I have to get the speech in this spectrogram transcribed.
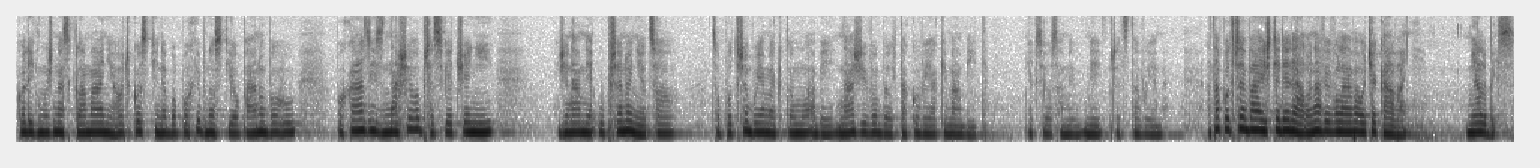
Kolik možná zklamání, hořkosti nebo pochybností o Pánu Bohu pochází z našeho přesvědčení, že nám je upřeno něco, co potřebujeme k tomu, aby náš život byl takový, jaký má být, jak si ho sami my představujeme. A ta potřeba ještě jde dál, ona vyvolává očekávání. Měl bys.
